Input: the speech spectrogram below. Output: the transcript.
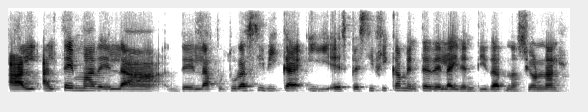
al, al tema de la, de la cultura cívica y específicamente de la identidad nacional.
